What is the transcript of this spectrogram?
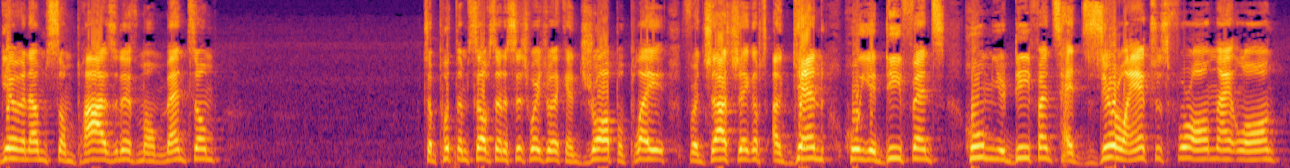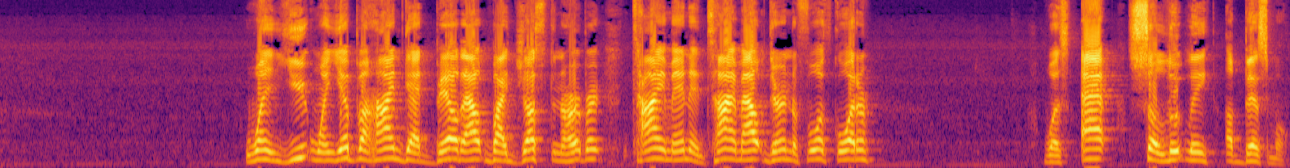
giving them some positive momentum to put themselves in a situation where they can draw up a play for Josh Jacobs again, who your defense, whom your defense had zero answers for all night long. When you when you're behind got bailed out by Justin Herbert, time in and time out during the fourth quarter was absolutely abysmal.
